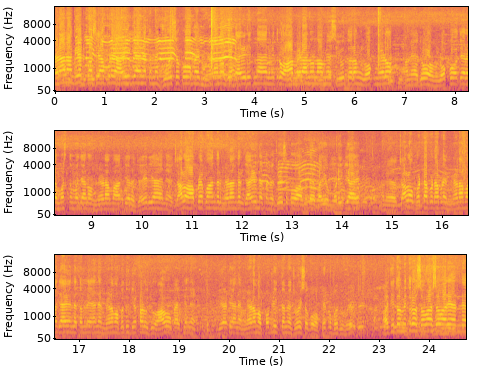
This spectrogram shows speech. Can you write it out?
મેળાના ગેટ પાસે આપણે આવી ગયા અને તમે જોઈ શકો કંઈક મેળાનો ગેટ આવી રીતના અને મિત્રો, આ મેળાનું નામ છે લોક મેળો. અને જો લોકો અત્યારે મસ્ત મજાનો મેળામાં અત્યારે જઈ રહ્યા અને ચાલો આપણે પણ અંદર મેળા અંદર જઈને તમે જોઈ શકો આ બધા ભાઈઓ મળી ગયા છે. અને ચાલો ફટાફટ આપણે મેળામાં જઈએ અને તમને એને મેળામાં બધું દેખાડું. જો આવો કાંઈક એને બેઠે અને મેળામાં પબ્લિક તમે જોઈ શકો કેટલું બધું હોય હજી તો મિત્રો સવાર સવારે એટલે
